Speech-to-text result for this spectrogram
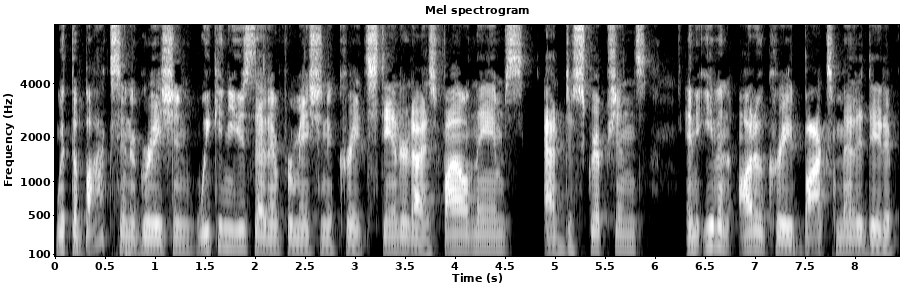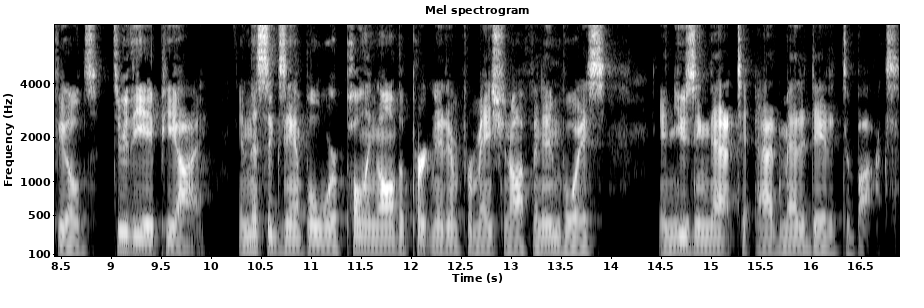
With the box integration, we can use that information to create standardized file names, add descriptions, and even auto-create box metadata fields through the API. In this example, we're pulling all the pertinent information off an invoice and using that to add metadata to box.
